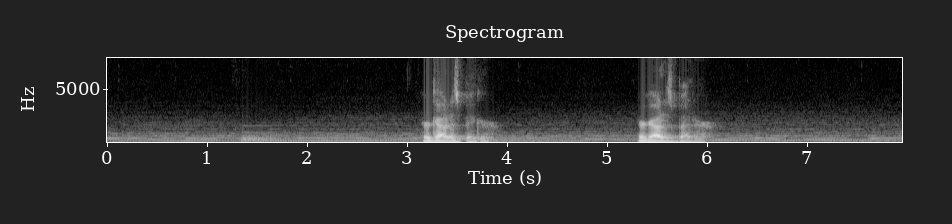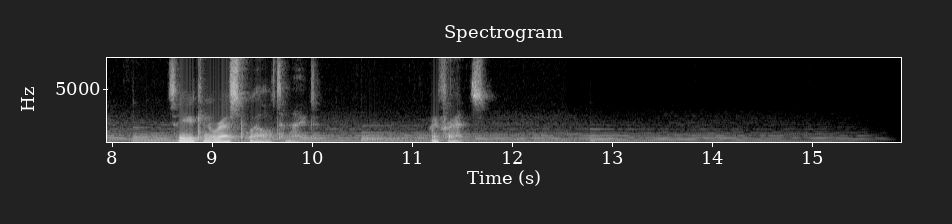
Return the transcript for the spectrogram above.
Your God is bigger. Your God is better. So you can rest well tonight, my friends.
